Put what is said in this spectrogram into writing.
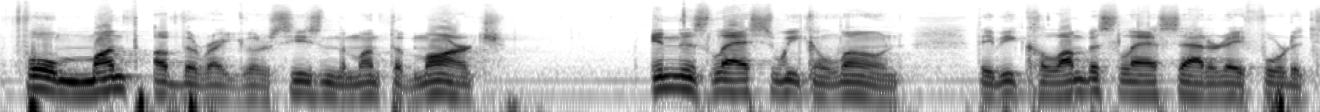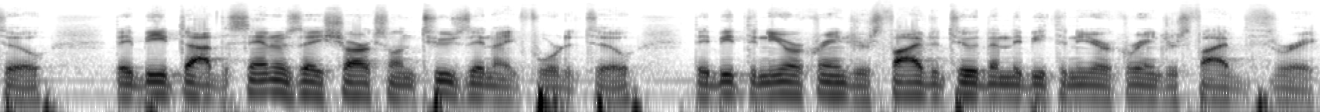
full month of the regular season, the month of March in this last week alone, they beat Columbus last Saturday four to two. They beat uh, the San Jose Sharks on Tuesday night four to two. They beat the New York Rangers five to two. Then they beat the New York Rangers five to three.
